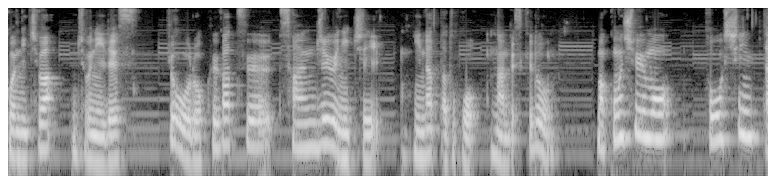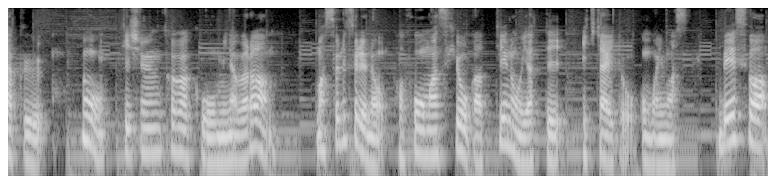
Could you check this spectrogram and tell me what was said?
こんにちは、ジョニーです。今日6月30日になったとこなんですけど、まあ、今週も投資信託の基準価格を見ながら、まあ、それぞれのパフォーマンス評価っていうのをやっていきたいと思います。ベースは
